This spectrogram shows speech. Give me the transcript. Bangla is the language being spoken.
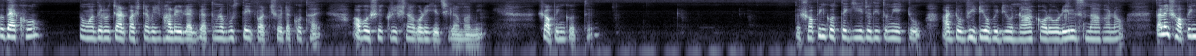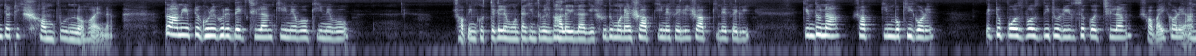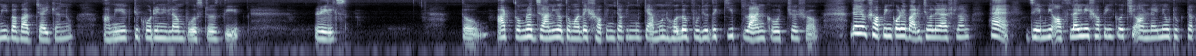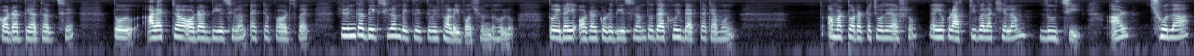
তো দেখো, তোমাদেরও চারপাশটা বেশ ভালোই লাগবে আর তোমরা বুঝতেই পারছ এটা কোথায়। অবশ্যই কৃষ্ণনগরে গেছিলাম আমি শপিং করতে। তো শপিং করতে গিয়ে যদি তুমি একটু আড্ডো ভিডিও ভিডিও না করো রিলস না বানাও, তাহলে শপিংটা ঠিক সম্পূর্ণ হয় না। তো আমি একটু ঘুরে ঘুরে দেখছিলাম কী নেব কী নেব। শপিং করতে গেলে মনটা কিন্তু বেশ ভালোই লাগে। শুধু মনে হয় সব কিনে ফেলি, সব কিনে ফেলি। কিন্তু না, সব কিনবো কী করে? একটু পোজ পোজ দিয়ে একটু রিলসও করছিলাম। সবাই করে, আমি বা বাদ চাই কেন? আমি একটু করে নিলাম পোস্ট টোস্ট দিয়ে রিলস তো আর তোমরা জানিও তোমাদের শপিং টপিং কেমন হলো পুজোতে? কী প্ল্যান করছ সব? যাই হোক শপিং করে বাড়ি চলে আসলাম। হ্যাঁ যেমনি অফলাইনে শপিং করছি অনলাইনেও টুকটাক অর্ডার দেওয়া থাকছে। তো আর একটা অর্ডার দিয়েছিলাম, একটা পার্স ব্যাগ সেদিনকার দেখছিলাম, দেখতে দেখতে বেশ ভালোই পছন্দ হলো। তো এটাই অর্ডার করে দিয়েছিলাম। তো দেখো ওই ব্যাগটা কেমন। তো আমার তো অর্ডারটা চলে আসলো। যাই হোক, রাত্রিবেলা খেলাম লুচি আর ছোলা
